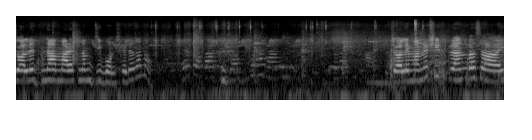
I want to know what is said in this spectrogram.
জলের নাম আর এক নাম জীবন সেটা জানো? জলে মানুষের প্রাণ বাঁচায়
